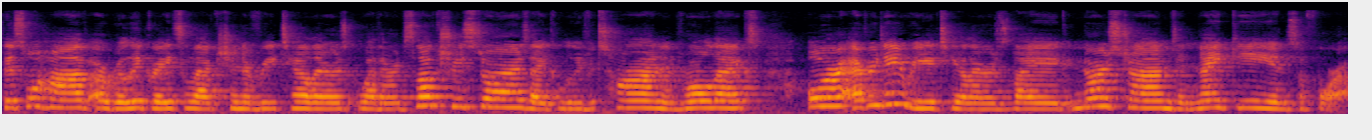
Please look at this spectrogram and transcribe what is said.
This will have a really great selection of retailers, whether it's luxury stores like Louis Vuitton and Rolex, or everyday retailers like Nordstrom's and Nike and Sephora.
